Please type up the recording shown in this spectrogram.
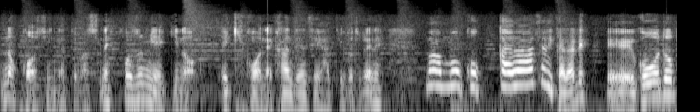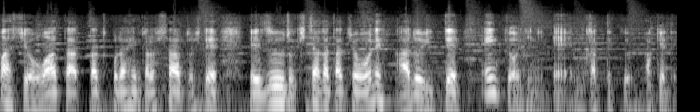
の更新になってますね。穂積駅の駅構内完全制覇ということでね。まあもうこっからあたりからね、えー合同橋を渡ったところら辺からスタートして、えーずっと北方町をね、歩いて、遠京寺に、えー向かっていくわけで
